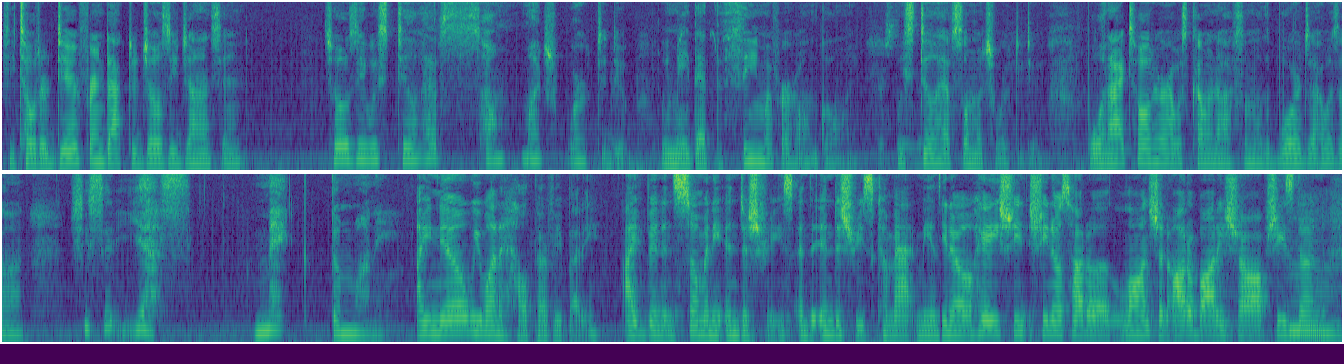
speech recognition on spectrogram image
She told her dear friend Dr. Josie Johnson, Josie, we still have so much work to do. We made that the theme of her homegoing. We still have so much work to do. But when I told her I was coming off some of the boards I was on, she said, Yes, make the money. I know we want to help everybody. I've been in so many industries, and the industries come at me and you know, hey, she she knows how to launch an auto body shop. She's done mm.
